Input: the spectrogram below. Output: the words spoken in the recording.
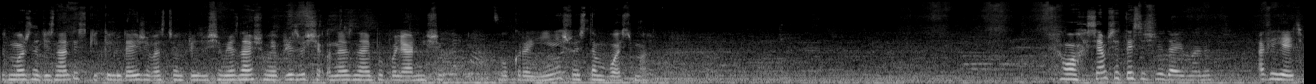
Тут можна дізнатися, скільки людей живе з цим прізвищем. Я знаю, що моє прізвище одне з найпопулярніших в Україні, щось там восьме. О, 70 тисяч людей в мене. Офігеть.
